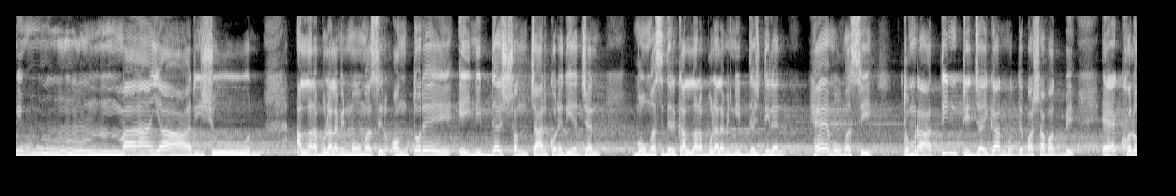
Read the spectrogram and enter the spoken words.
মিম্মা ইয়ারিশুন আল্লাহ রাব্বুল আলামিন মৌমাছির অন্তরে এই নির্দেশ সঞ্চার করে দিয়েছেন। মৌমাছিদেরকে আল্লাহ রাব্বুল আলামিন নির্দেশ দিলেন, হে মৌমাছি, তোমরা তিনটি জায়গার মধ্যে বাসা বাঁধবে। এক হলো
